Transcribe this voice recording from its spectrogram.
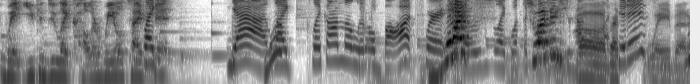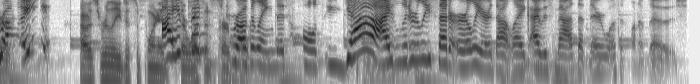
wait, you could do like color wheel type Like- shit? Yeah, What? like click on the little bots where it What? shows like what the So I've color been- you have Oh, selected that's is. way better. Right? I was really disappointed that I've there been wasn't purple. struggling this whole. T- yeah, I literally said earlier that like I was mad that there wasn't one of those.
